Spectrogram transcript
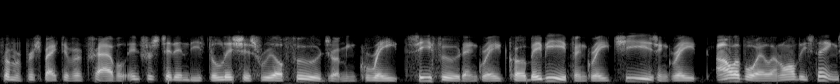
from a perspective of travel, interested in these delicious real foods. I mean, great seafood and great Kobe beef and great cheese and great olive oil and all these things.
